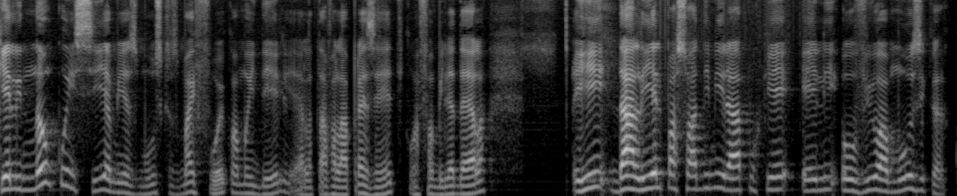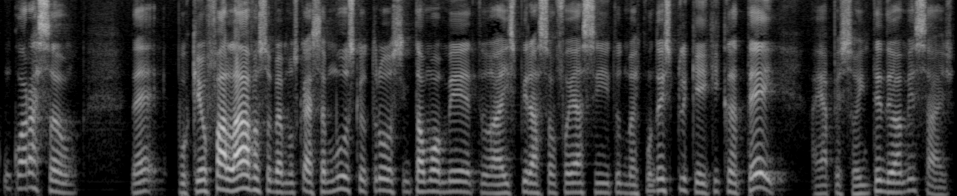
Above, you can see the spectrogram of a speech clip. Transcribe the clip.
que ele não conhecia minhas músicas, mas foi com a mãe dele, ela estava lá presente, com a família dela. E dali ele passou a admirar porque ele ouviu a música com coração, né? Porque eu falava sobre a música, essa música eu trouxe em tal momento, a inspiração foi assim e tudo mais. Quando eu expliquei que cantei, aí a pessoa entendeu a mensagem.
